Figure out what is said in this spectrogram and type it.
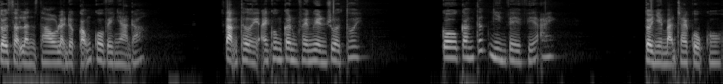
Tôi sợ lần sau lại được cõng cô về nhà đó. Tạm thời anh không cần phải nguyền rủa tôi. Cô căng thức nhìn về phía anh. Tôi nhìn bạn trai của cô,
